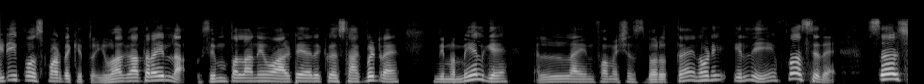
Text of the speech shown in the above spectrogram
ಇಡಿ ಪೋಸ್ಟ್ ಮಾಡಬೇಕಿತ್ತು. ಇವಾಗ ಆ ಥರ ಇಲ್ಲ. ಸಿಂಪಲ್ ನೀವು ಆರ್ ಟಿ ಐ ರಿಕ್ವೆಸ್ಟ್ ಹಾಕ್ಬಿಟ್ರೆ, ನಿಮ್ಮ ಮೇಲ್ಗೆ ಎಲ್ಲ ಇನ್ಫಾರ್ಮೇಶನ್ಸ್ ಬರುತ್ತೆ. ನೋಡಿ, ಇಲ್ಲಿ ಫಸ್ಟ್ ಇದೆ. ಸರ್ಚ್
